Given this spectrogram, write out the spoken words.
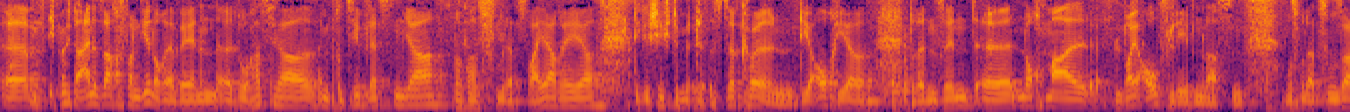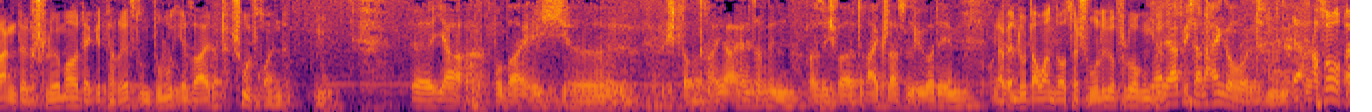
Ähm, ich möchte eine Sache von dir noch erwähnen. Äh, du hast ja im Prinzip letzten Jahr, oder war es schon wieder zwei Jahre her, die Geschichte mit The Köln, die auch hier drin sind, äh, nochmal neu aufleben lassen. Muss man dazu sagen, der Schlömer, der Gitarrist und du, ihr seid Schulfreunde. Äh, ja, wobei ich, äh, ich glaube, drei Jahre älter bin. Also ich war drei Klassen über dem. Und ja, wenn du dauernd aus der Schule geflogen bist. Ja, der hat mich dann eingeholt. Ja. Ach so.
